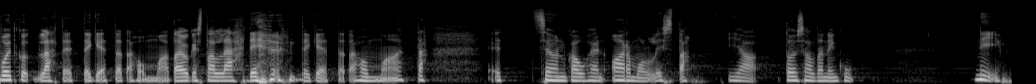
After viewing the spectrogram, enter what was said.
voitko lähteä tekemään tätä hommaa tai oikeastaan lähde tekemään tätä hommaa. Että, että se on kauhean armollista ja toisaalta niin kuin, niin,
